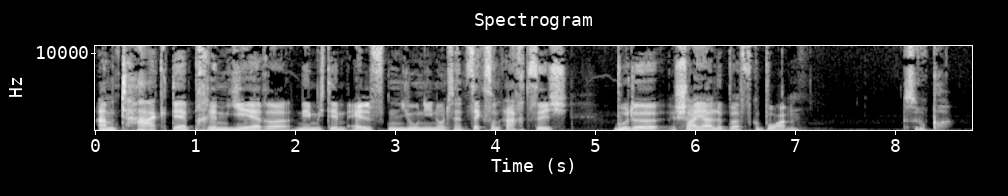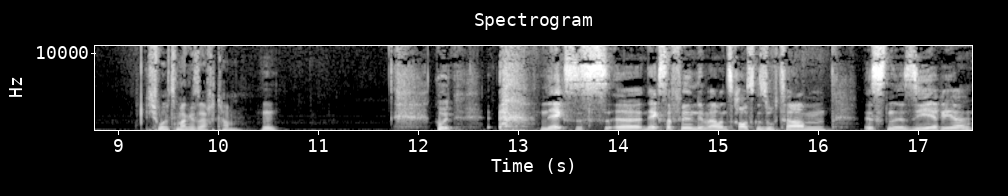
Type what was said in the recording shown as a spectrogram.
Am Tag der Premiere, nämlich dem 11. Juni 1986, wurde Shia LeBeouf geboren. Super. Ich wollte es mal gesagt haben. Hm. Gut. Nächstes, äh, nächster Film, den wir uns rausgesucht haben, ist eine Serie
